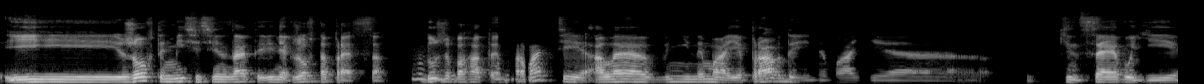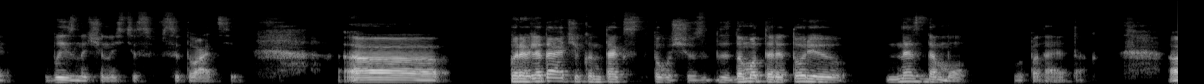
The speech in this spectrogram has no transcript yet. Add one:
І жовтень місяць, він знаєте, він як жовта преса. Дуже багато інформації, але в ній немає правди і немає кінцевої визначеності в ситуації. Е, переглядаючи контекст того, що здамо територію, не здамо, випадає так. Е,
